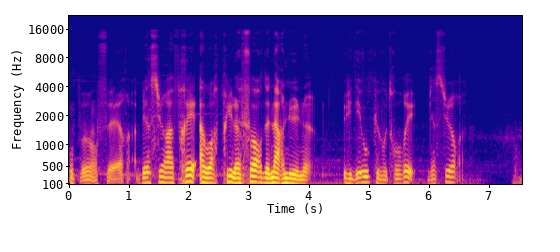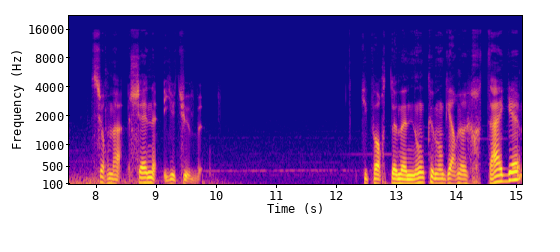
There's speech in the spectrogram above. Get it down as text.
On peut en faire, bien sûr, après avoir pris le fort de Narnun. Vidéo que vous trouverez, bien sûr, sur ma chaîne YouTube. Qui porte le même nom que mon gamer tag.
